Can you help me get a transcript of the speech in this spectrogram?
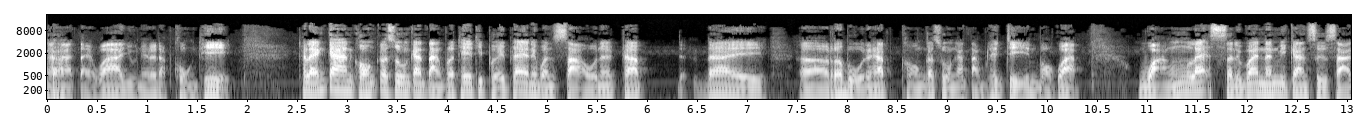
นะฮะแต่ว่าอยู่ในระดับคงที่ แถลงการของกระทรวงการต่างประเทศที่เผยแพร่ในวันเสาร์นะครับได้ระบุนะครับของกระทรวงการต่างประเทศจีนบอกว่า หวังและซาลิวันนั้นมีการสื่อสาร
